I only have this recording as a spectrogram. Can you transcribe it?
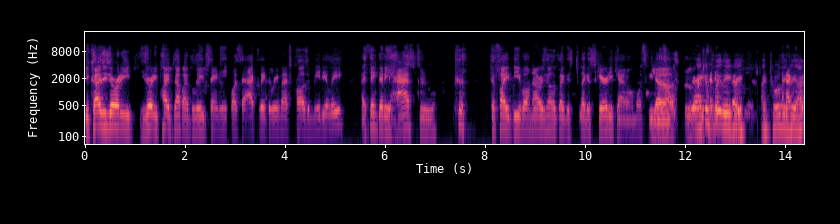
because he's already he's already piped up, I believe, saying he wants to activate the rematch clause immediately. I think that he has to to fight Bivol. Now he's gonna look like a, like a scaredy cat almost if he Yeah, does. that's true. I completely agree. I totally agree. I,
